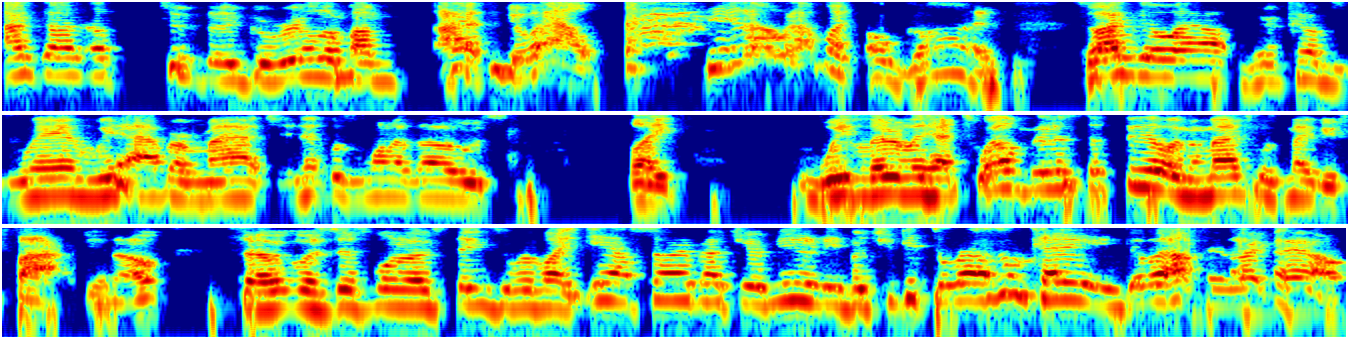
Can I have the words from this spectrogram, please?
I got up to the gorilla, my I had to go out. you know, and I'm like, oh God. So I go out, here comes Glenn. We have our match, and it was one of those like we literally had 12 minutes to fill, and the match was maybe five, you know. So it was just one of those things that were like, yeah, sorry about your immunity, but you get to wrestle Kane. Go out there right now.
